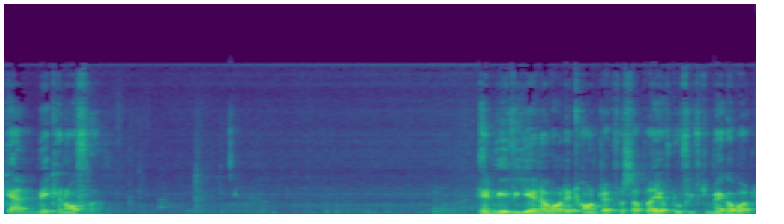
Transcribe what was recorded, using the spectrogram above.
can make an offer. NVVN awarded contract for supply of 250 megawatt,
